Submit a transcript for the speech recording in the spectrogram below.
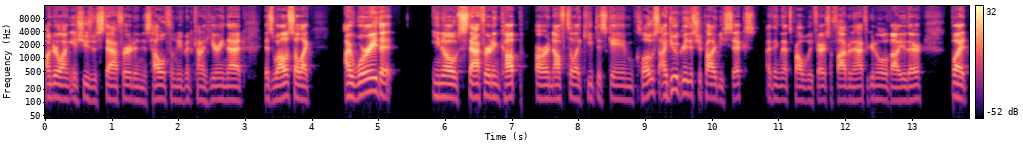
underlying issues with Stafford and his health, and we've been kind of hearing that as well. So like I worry that you know Stafford and Kupp are enough to like keep this game close. I do agree this should probably be six. I think that's probably fair. So five and a half, you're getting a little value there. But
